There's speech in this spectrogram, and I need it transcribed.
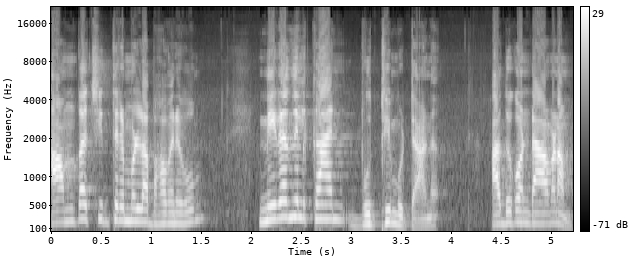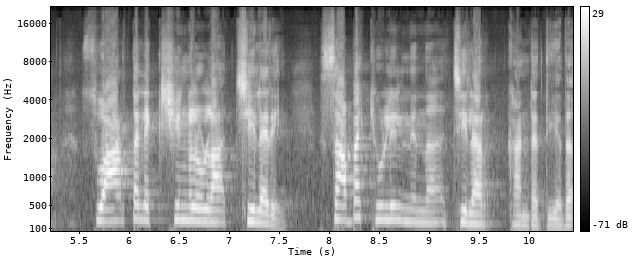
അന്തഛിദ്രമുള്ള ഭവനവും നിലനിൽക്കാൻ ബുദ്ധിമുട്ടാണ്. അതുകൊണ്ടാവണം സ്വാർത്ഥ ലക്ഷ്യങ്ങളുള്ള ചിലരെ സഭയ്ക്കുള്ളിൽ നിന്ന് ചിലർ കണ്ടെത്തിയത്.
